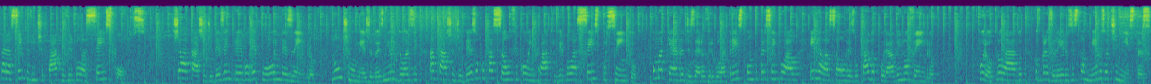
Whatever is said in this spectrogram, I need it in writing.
para 124,6 pontos. Já a taxa de desemprego recuou em dezembro. No último mês de 2012, a taxa de desocupação ficou em 4,6%, uma queda de 0,3 ponto percentual em relação ao resultado apurado em novembro. Por outro lado, os brasileiros estão menos otimistas.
